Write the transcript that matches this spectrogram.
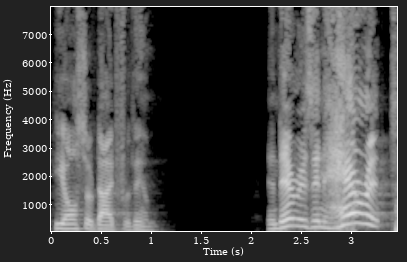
he also died for them. And there is inherent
